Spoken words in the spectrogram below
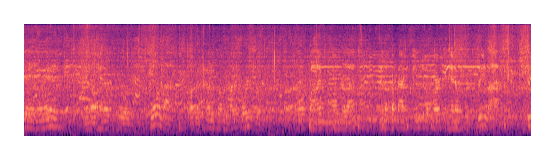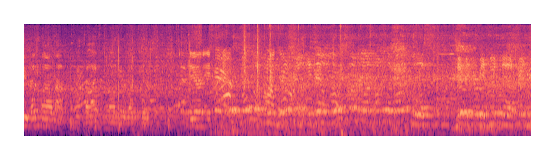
stand area, and they'll head out for four laps of a 20 kilometer bike course, so four, five kilometer laps, and they'll come back into the park and head out for three laps, three one mile laps of a five kilometer run course. Here is. Very, very good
